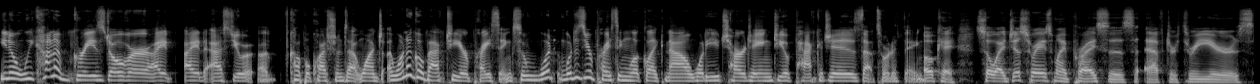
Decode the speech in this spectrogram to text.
You know, we kind of grazed over. I I'd asked you a, a couple questions at once. I want to go back to your pricing. So what what does your pricing look like now? What are you charging? Do you have packages? That sort of thing. Okay, so I just raised my prices after three years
